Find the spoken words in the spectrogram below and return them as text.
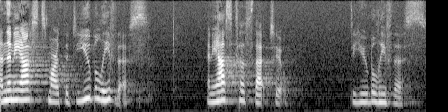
And then he asks Martha, Do you believe this? And he asks us that too. Do you believe this?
